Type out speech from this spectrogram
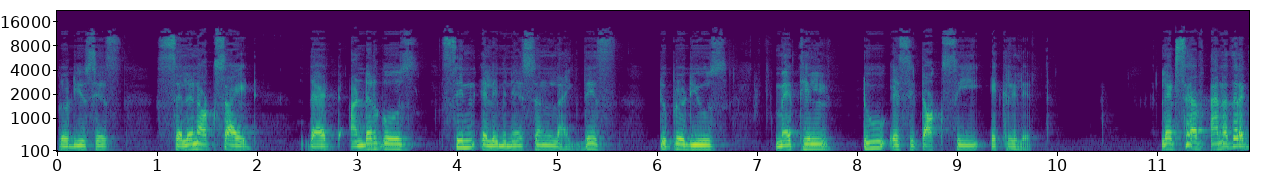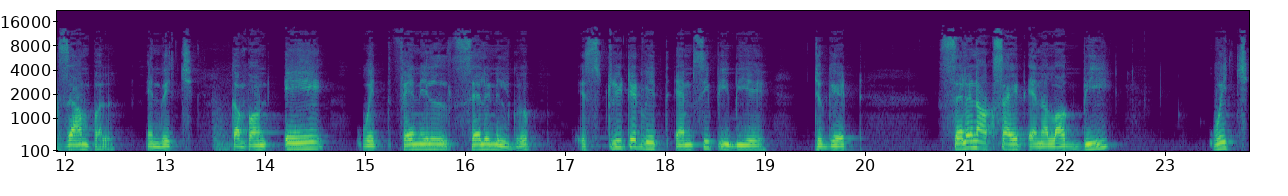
produces selenoxide that undergoes syn elimination like this to produce methyl 2-acetoxyacrylate. Let's have another example in which compound A with phenyl selenyl group is treated with MCPBA to get selenoxide analog B which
